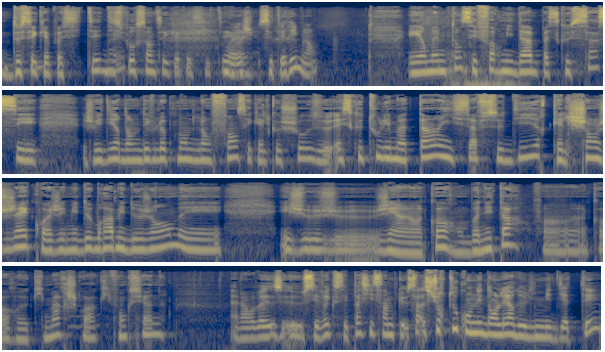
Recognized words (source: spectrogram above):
De ses capacités, 10% de ses capacités. Ouais, C'est terrible. Hein. Et en même temps, c'est formidable parce que ça, c'est, je vais dire, dans le développement de l'enfant, c'est quelque chose. Est-ce que tous les matins, ils savent se dire qu'elle changeait, quoi? J'ai mes deux bras, mes deux jambes et et je j'ai un corps en bon état, enfin un corps euh, qui marche, quoi, qui fonctionne. Alors bah, c'est vrai que c'est pas si simple que ça, surtout qu'on est dans l'ère de l'immédiateté.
